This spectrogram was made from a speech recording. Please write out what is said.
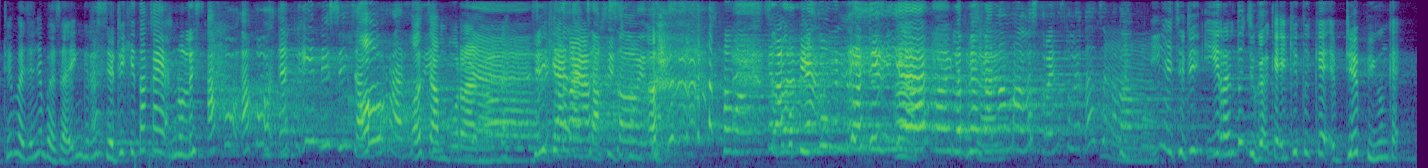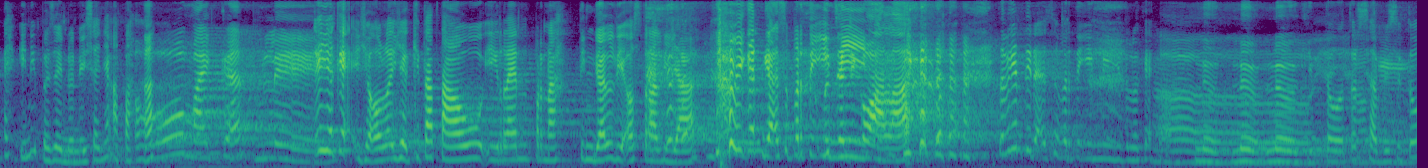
dia bacanya bahasa Inggris. Jadi kita kayak nulis Aku aku aku ini sih campuran oh, sih. campuran. Iya. Jadi Jadi kita kayak jaksel itu. Kan aku bingung ngejelasinnya Iya, apa gitu lebih kan. karena aja Iya, jadi Iran tuh juga kayak gitu, kayak dia bingung kayak eh ini bahasa Indonesianya apa? Hah? Oh my god, bule. Iya kayak ya Allah ya kita tahu Iren pernah tinggal di Australia tapi kan nggak seperti ini Menjadi koala. tapi kan tidak seperti ini gitu loh kayak Oh, lo lo lo gitu iya, terus oke. habis itu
